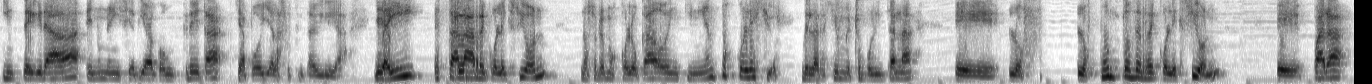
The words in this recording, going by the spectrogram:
integrada en una iniciativa concreta que apoya la sustentabilidad. Y ahí está la recolección. Nosotros hemos colocado en 500 colegios de la región metropolitana eh, los, los puntos de recolección eh, para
